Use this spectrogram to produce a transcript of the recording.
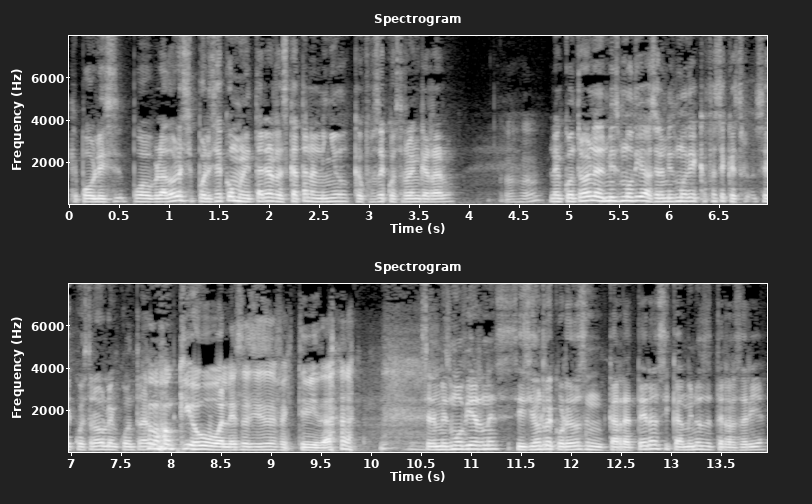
que pobladores y policía comunitaria rescatan al niño que fue secuestrado en Guerrero. Lo encontraron el mismo día, o sea, el mismo día que fue secuestr- secuestrado lo encontraron. Como que hubo, esa sí es efectividad. O sea, el mismo viernes se hicieron recorridos en carreteras y caminos de terracería.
